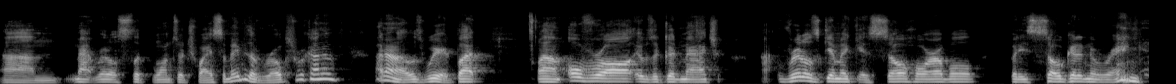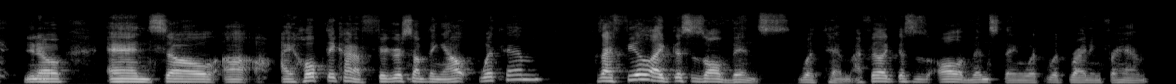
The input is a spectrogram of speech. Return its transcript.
Um, Matt Riddle slipped once or twice. So maybe the ropes were kind of, I don't know, it was weird. But um, overall, it was a good match. Uh, Riddle's gimmick is so horrible, but he's so good in the ring, you know? And so uh, I hope they kind of figure something out with him because I feel like this is all Vince with him. I feel like this is all a Vince thing with with writing for him.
